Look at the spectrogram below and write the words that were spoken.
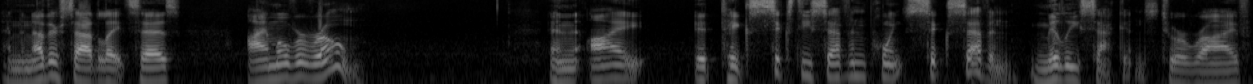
and another satellite says, I'm over Rome. And I, it takes 67.67 milliseconds to arrive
